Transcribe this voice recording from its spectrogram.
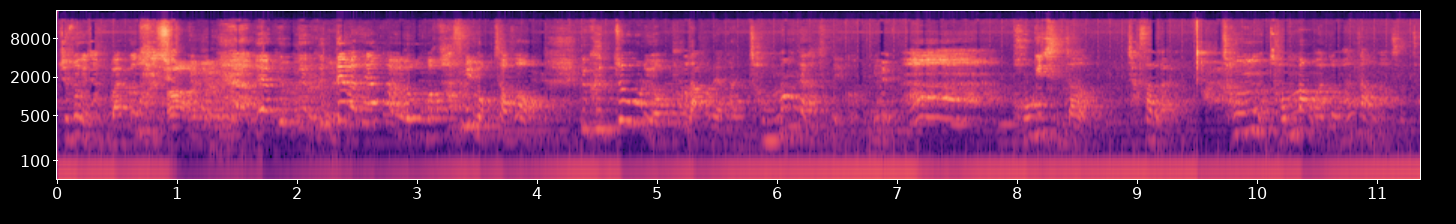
죄송해요 자꾸 말 끊어가지고. 아, 아니요. 야 그때 그때만 생각하면 너무 막 가슴이 벅차서 그쪽으로 옆으로 나가면 약간 전망대 같은 데 있거든요. 네. 거기 진짜 작살나요. 전, 전망 완전 환상나 진짜.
